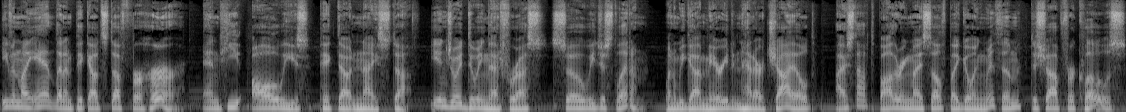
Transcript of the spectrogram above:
Even my aunt let him pick out stuff for her, and he always picked out nice stuff. He enjoyed doing that for us, so we just let him. When we got married and had our child, I stopped bothering myself by going with him to shop for clothes.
